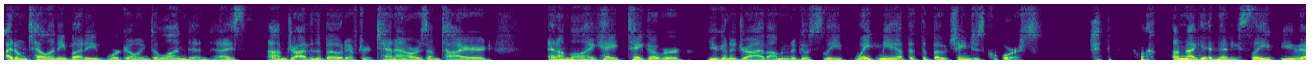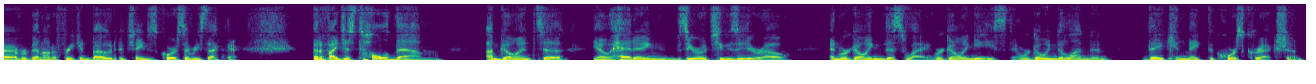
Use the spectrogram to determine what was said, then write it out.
I don't tell anybody we're going to London. I, I'm driving the boat after 10 hours. I'm tired. And I'm like, hey, take over. You're going to drive. I'm going to go sleep. Wake me up if the boat changes course. I'm not getting any sleep. You've ever been on a freaking boat? It changes course every second. But if I just told them I'm going to, you know, heading zero two zero and we're going this way, we're going east and we're going to London, they can make the course correction.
